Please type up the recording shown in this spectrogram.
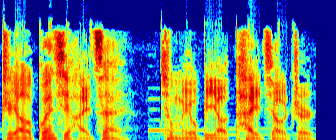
只要关系还在，就没有必要太较真儿。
